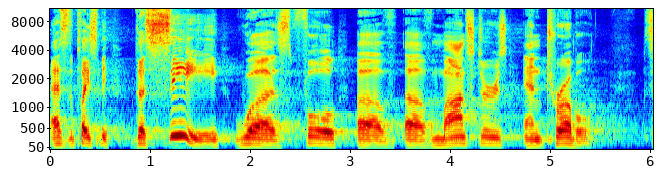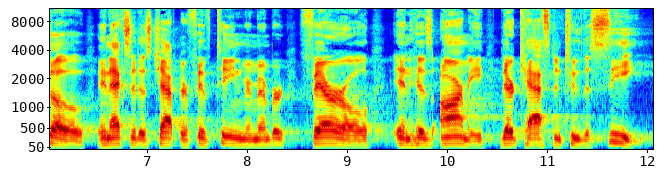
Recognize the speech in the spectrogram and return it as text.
as the place to be. The sea was full of, of monsters and trouble. So in Exodus chapter 15, remember, Pharaoh and his army, they're cast into the sea.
